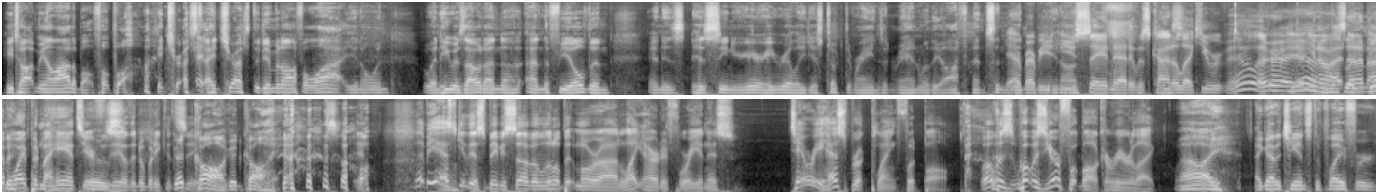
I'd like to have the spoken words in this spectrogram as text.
he taught me a lot about football. I trust I trusted him an awful lot. You know, and when he was out on the on the field and and his his senior year, he really just took the reins and ran with the offense. And yeah, I remember you, you, know, you saying that it was kind of like you were, well, yeah, you know, I, am like wiping my hands here, you know, that nobody could good see. Good call, good call. so, yeah. Let me ask you this, maybe some a little bit more uh, lighthearted for you in this. Terry Hessbrook playing football. What was what was your football career like? Well, I, I got a chance to play for,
